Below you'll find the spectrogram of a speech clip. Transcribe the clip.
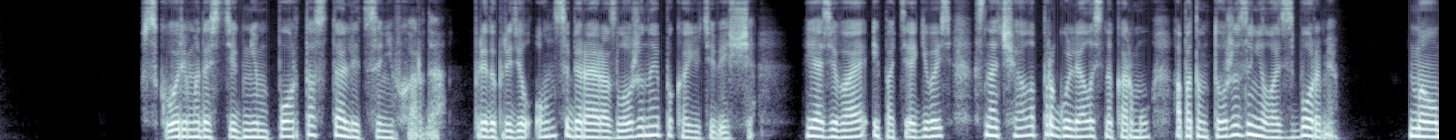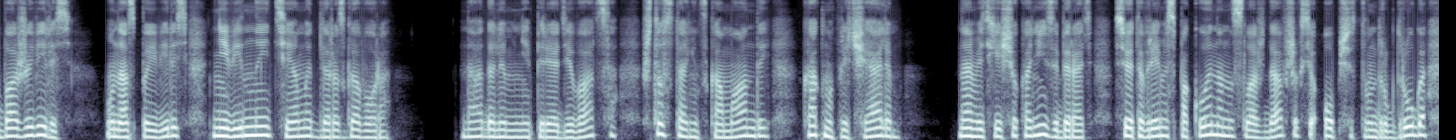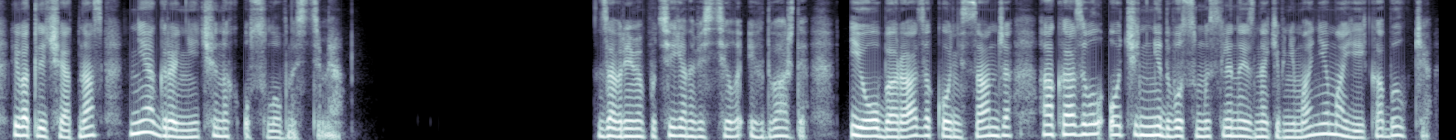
«Вскоре мы достигнем порта столицы Невхарда», — предупредил он, собирая разложенные по каюте вещи. Я, зевая и подтягиваясь, сначала прогулялась на корму, а потом тоже занялась сборами. Мы оба оживились, у нас появились невинные темы для разговора. Надо ли мне переодеваться, что станет с командой, как мы причалим — нам ведь еще коней забирать, все это время спокойно наслаждавшихся обществом друг друга и, в отличие от нас, неограниченных условностями. За время пути я навестила их дважды, и оба раза конь Санджа оказывал очень недвусмысленные знаки внимания моей кобылке.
